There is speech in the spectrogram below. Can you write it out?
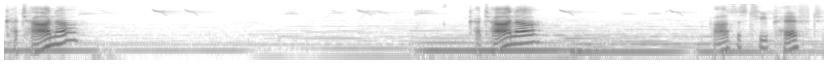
Katana. Katana. Basistyp, Heft.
